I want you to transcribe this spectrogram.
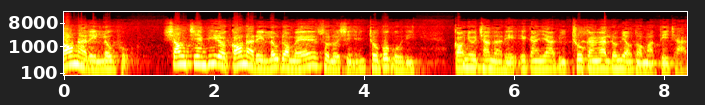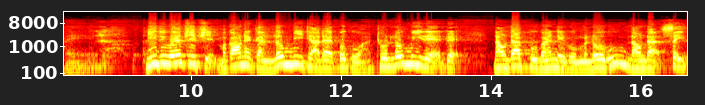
ကောင်းတာတွေလုပ်ဖို့ရှောင်ကျင်ပြီးတော့ကောင်းတာတွေလုပ်တော့မယ်ဆိုလို့ရှိရင်ထိုပုဂ္ဂိုလ်ဒီကောင်းကျိုးချမ်းသာတွေဧကံရပြီးထိုကံကလွတ်မြောက်တော့မှသိကြတယ်ညီသူပဲဖြစ်ဖြစ်မကောင်းတဲ့ကံလုံးမိထားတဲ့ပုဂ္ဂိုလ်ဟာထိုလုံးမိတဲ့အတွက်နောင်တပူပန်းနေဖို့မလိုဘူးနောင်တစိတ်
